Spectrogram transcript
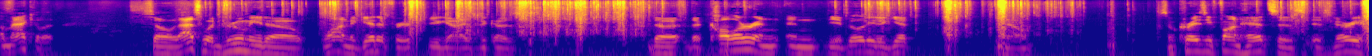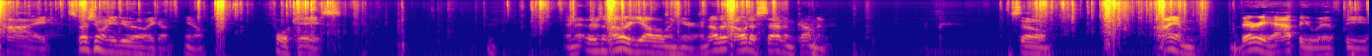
immaculate. So that's what drew me to wanting to get it for you guys because the the color and and the ability to get you know some crazy fun hits is is very high, especially when you do like a you know full case. And there's another yellow in here, another out of seven coming. So I am very happy with the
